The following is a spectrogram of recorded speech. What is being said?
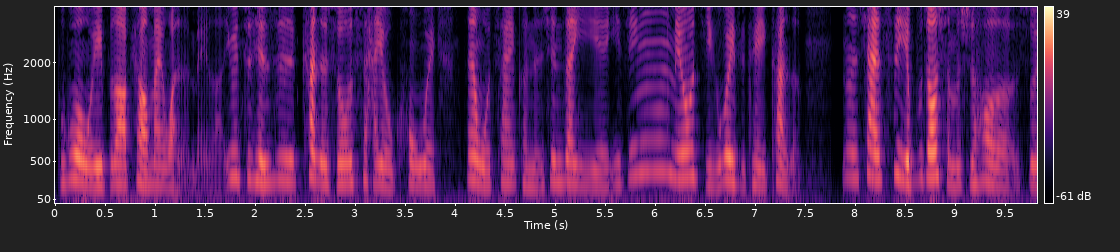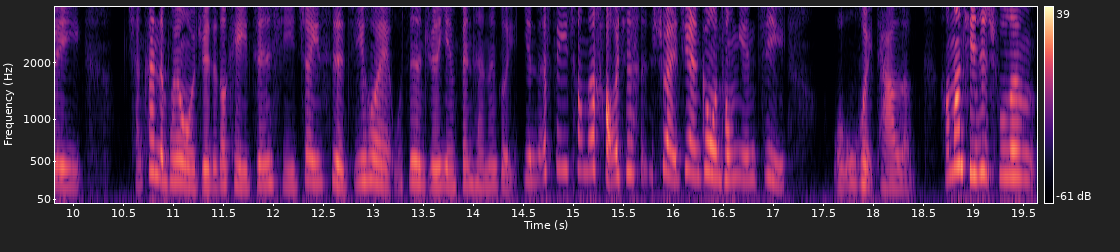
不过我也不知道票卖完了没了，因为之前是看的时候是还有空位，但我猜可能现在也已经没有几个位置可以看了。那下一次也不知道什么时候了，所以想看的朋友，我觉得都可以珍惜这一次的机会。我真的觉得演芬腾那个演的非常的好，而且很帅，竟然跟我同年纪，我误会他了。好，那其实除了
